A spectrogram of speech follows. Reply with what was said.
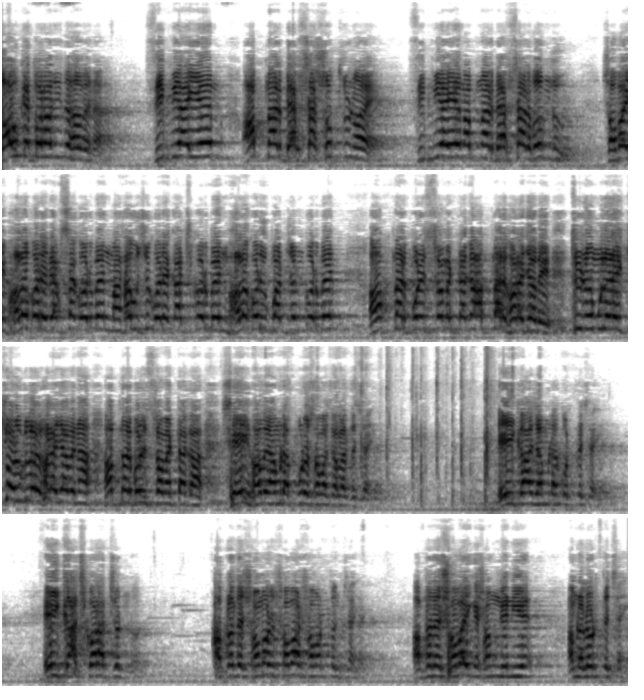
কাউকে তোলা দিতে হবে না। সিপিআইএম আপনার ব্যবসার শত্রু নয়। সিপিআইএম আপনার ব্যবসার বন্ধু। সবাই ভালো করে ব্যবসা করবেন, মাথা উঁচু করে কাজ করবেন, ভালো করে উপার্জন করবেন। আপনার পরিশ্রমের টাকা আপনার ঘরে যাবে। তৃণমূলের এই চোরগুলোর ঘরে যাবে না আপনার পরিশ্রমের টাকা। সেইভাবে আমরা পুরসভা চালাতে চাই। এই কাজ আমরা করতে চাই। এই কাজ করার জন্য আপনাদের সবার সমর্থন চাই। আপনাদের সবাইকে সঙ্গে নিয়ে আমরা লড়তে চাই।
